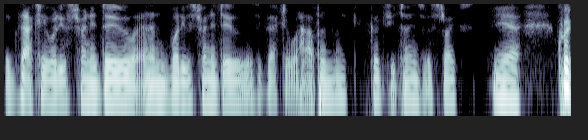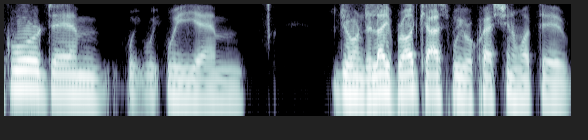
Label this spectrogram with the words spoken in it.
exactly what he was trying to do, and what he was trying to do was exactly what happened. Like a good few times with strikes. Yeah. Quick word. Um, we, we, we um, during the live broadcast, we were questioning what the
